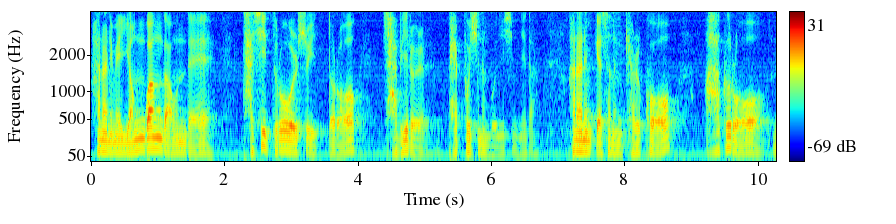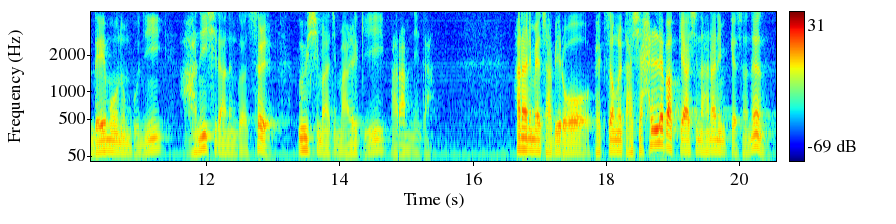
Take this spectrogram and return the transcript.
하나님의 영광 가운데 다시 들어올 수 있도록 자비를 베푸시는 분이십니다. 하나님께서는 결코 악으로 내모는 분이 아니시라는 것을 의심하지 말기 바랍니다. 하나님의 자비로 백성을 다시 할례받게 하신 하나님께서는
